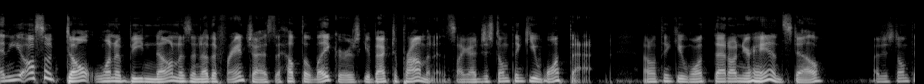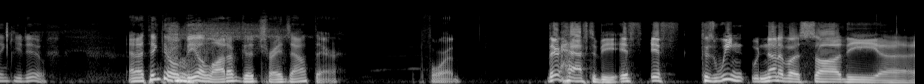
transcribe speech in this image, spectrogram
and you also don't want to be known as another franchise to help the Lakers get back to prominence. Like I just don't think you want that. I don't think you want that on your hands, Dell. I just don't think you do. And I think there will be a lot of good trades out there for him. There have to be if if because we none of us saw the uh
